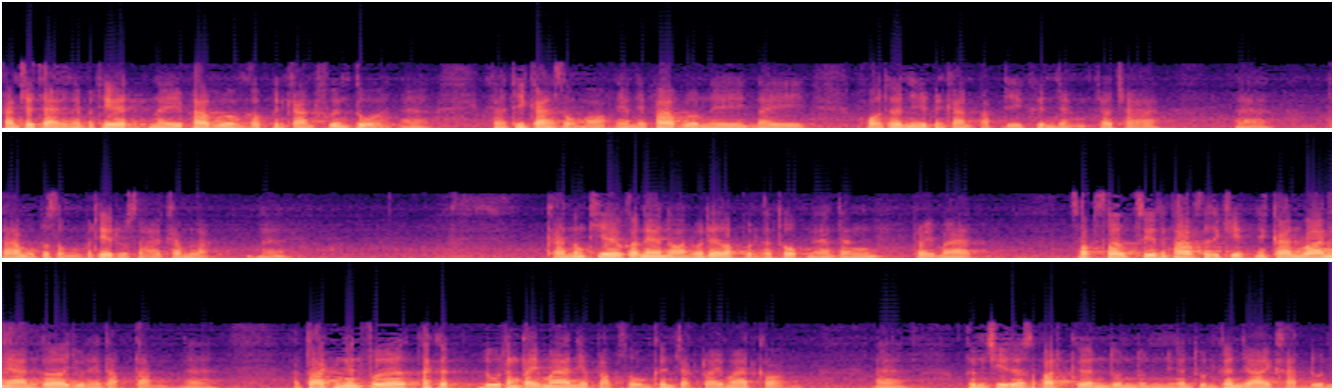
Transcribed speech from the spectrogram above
การใช้จ่ายในประเทศในภาพรวมก็เป็นการฟื้นตัวนะฮะขณะที่การส่งออกเนี่ยในภาพรวมในในควอเตอร์นี้เป็นการปรับดีขึ้นอย่างช้าๆนะฮะตามอุปสงค์ประเทศอุตสาหกรรมหลักนะฮะการท่องเที่ยวก็แน่นอนว่าได้รับผลกระทบนะฮะทั้งไตรมาสสับสถียรภาพเศรษฐกิจในการว่างงานก็อยู่ในระดับต่ำนะ อัตราเงินเฟ้อถ้าเกิดดูทั้งไตรมาสเนี่ยปรับสูงขึ้นจากไตรมาสก่อนนะดุลบัญชีเดินสะพัดเกินดุลดุลเงินทุนเคลื่อนย้ายขาดดุล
